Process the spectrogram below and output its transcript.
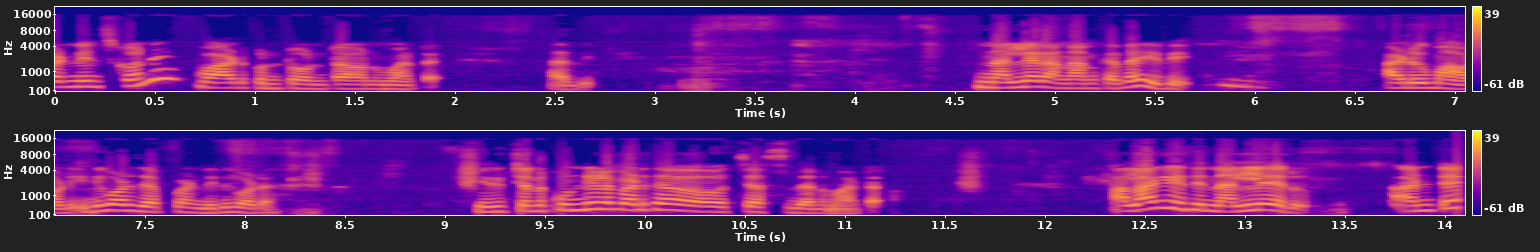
పండించుకొని వాడుకుంటూ ఉంటాం అనమాట అది. నల్లేరు అన్నాను కదా ఇది. అడుగు మామిడి. ఇది కూడా చెప్పండి ఇది కూడా. ఇది చిన్న కుండీలో పెడితే వచ్చేస్తుంది అనమాట అలాగే ఇది నల్లేరు. అంటే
